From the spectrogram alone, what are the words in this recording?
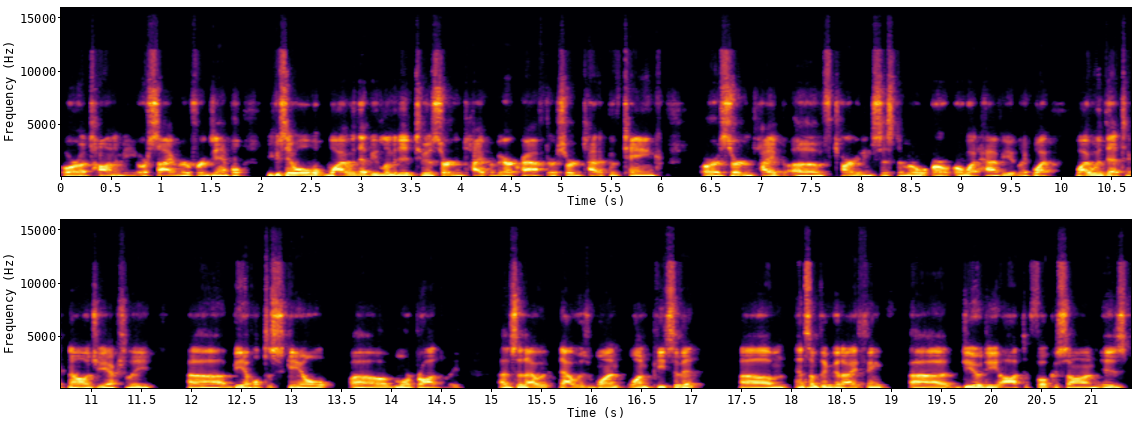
or autonomy or cyber, for example. You could say, well, why would that be limited to a certain type of aircraft or a certain type of tank or a certain type of targeting system or, or, or what have you. Like why why would that technology actually uh, be able to scale uh, more broadly? And so that w- that was one one piece of it. Um, and something that I think uh, DoD ought to focus on is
